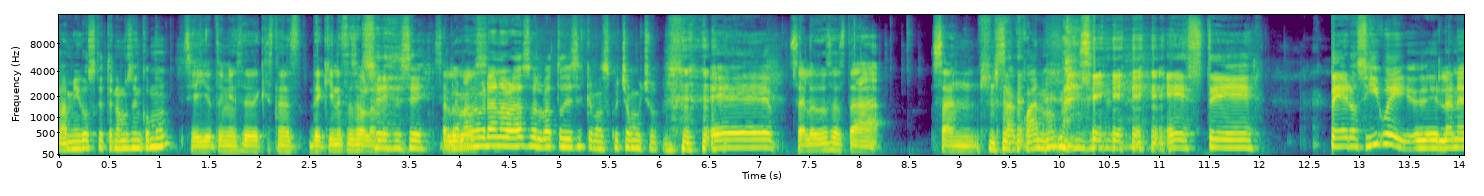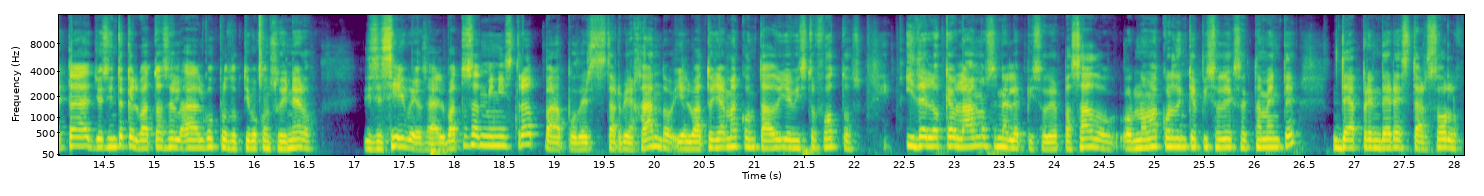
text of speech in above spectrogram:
amigos que tenemos en común. Sí, yo también sé de, qué estás, de quién estás hablando. Sí, sí, sí. Le Saludos. mando un gran abrazo. El vato dice que nos escucha mucho. eh, Saludos hasta San... San Juan, ¿no? sí. Este. Pero sí, güey. eh, la neta, yo siento que el vato hace algo productivo con su dinero. Dice, sí, güey. O sea, el vato se administra para poder estar viajando. Y el vato ya me ha contado y he visto fotos. Y de lo que hablábamos en el episodio pasado, o no me acuerdo en qué episodio exactamente, de aprender a estar solo.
